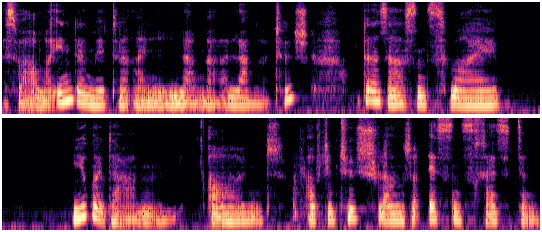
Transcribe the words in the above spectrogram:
Es war aber in der Mitte ein langer, langer Tisch. Und da saßen zwei junge Damen. Und auf dem Tisch lagen so Essensreste.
